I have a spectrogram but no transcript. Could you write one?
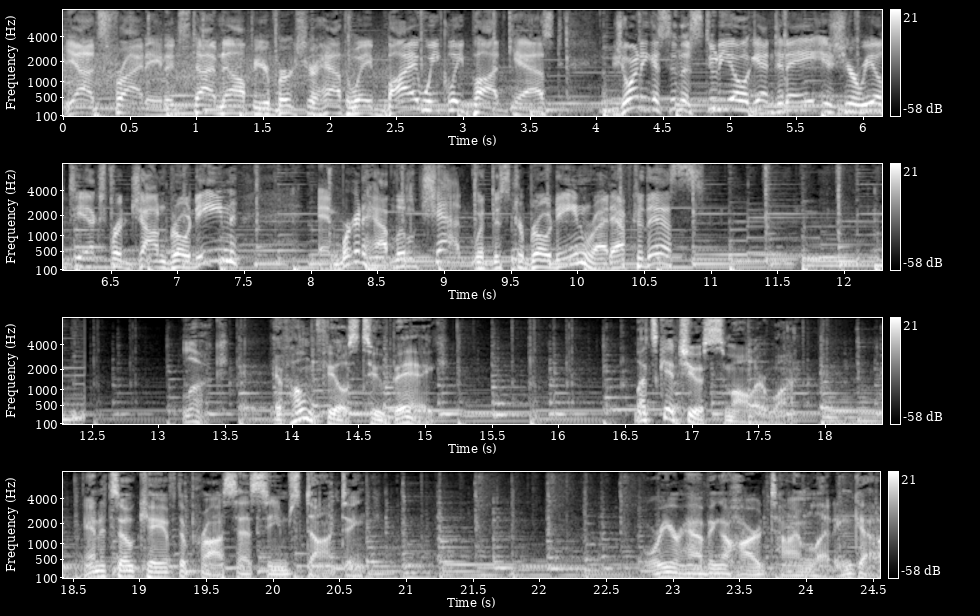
Yeah, it's Friday, and it's time now for your Berkshire Hathaway bi weekly podcast. Joining us in the studio again today is your realty expert, John Brodeen, and we're going to have a little chat with Mr. Brodeen right after this. Look, if home feels too big, let's get you a smaller one. And it's okay if the process seems daunting or you're having a hard time letting go.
